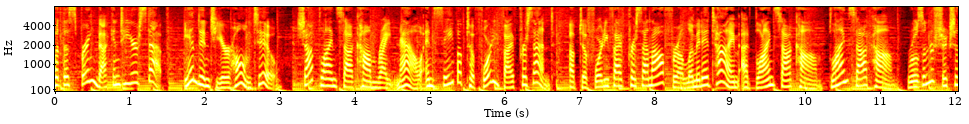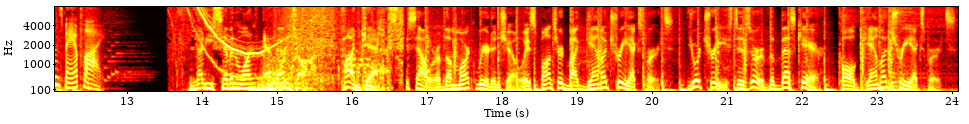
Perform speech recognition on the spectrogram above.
put the spring back into your step and into your home, too. Shop Blinds.com right now and save up to 45%. Up to 45% off for a limited time at Blinds.com. Blinds.com. Rules and restrictions may apply. 97.1 FM Talk Podcast. This hour of The Mark Reardon Show is sponsored by Gamma Tree Experts. Your trees deserve the best care. Call Gamma Tree Experts.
